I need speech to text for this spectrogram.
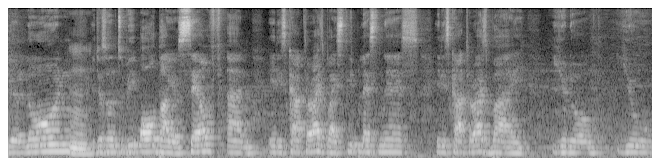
be alone Mm. you just want to be all by yourself and it is characterized by sleeplessness it is characterized by you know you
